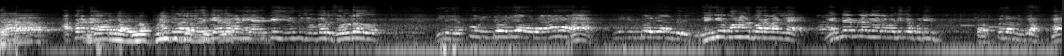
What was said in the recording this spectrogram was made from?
எப்பா? அப்புறம் என்ன? வேற வழியா இருக்கு இது சுவர் சொல்றதும் இல்ல எப்போ இந்த வழியா வர. இன்னைக்கு இந்த வழியா வந்துருச்சு. நீங்க போனாலும் பரவாயில்ல. என்ன வேற வழியில கூடி தப்பு இல்ல மச்சான். ஆ.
